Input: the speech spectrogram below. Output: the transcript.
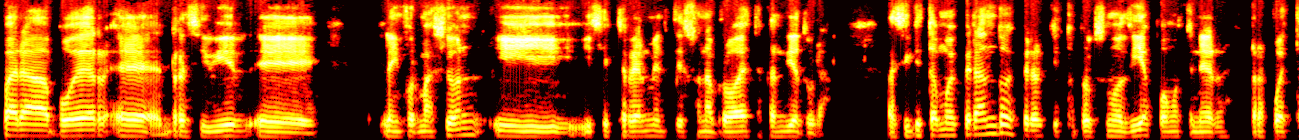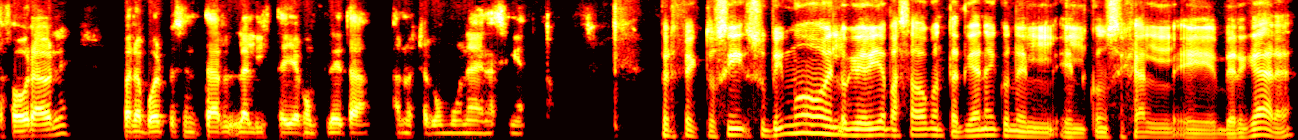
para poder eh, recibir eh, la información y, si realmente son aprobadas estas candidaturas. Así que estamos esperando, esperar que estos próximos días podamos tener respuestas favorables para poder presentar la lista ya completa a nuestra comuna de nacimiento. Perfecto, sí, supimos lo que había pasado con Tatiana y con el, concejal Vergara.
